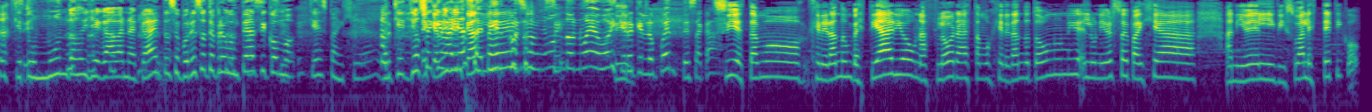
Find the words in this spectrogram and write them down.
que Sí. tus mundos llegaban acá, entonces por eso te pregunté así como, ¿qué es Pangea? Porque yo Es sé que que, vaya a salir eso, con un sí. mundo nuevo y Sí. quiero que lo cuentes acá. Sí, estamos generando un bestiario, una flora, estamos generando todo un uni- el universo de Pangea a nivel visual, estético.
